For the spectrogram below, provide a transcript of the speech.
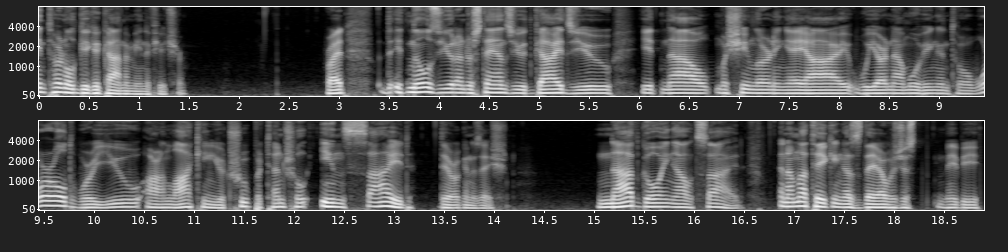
internal gig economy in the future right? It knows you, it understands you, it guides you. It now, machine learning AI, we are now moving into a world where you are unlocking your true potential inside the organization, not going outside. And I'm not taking us there. I was just maybe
